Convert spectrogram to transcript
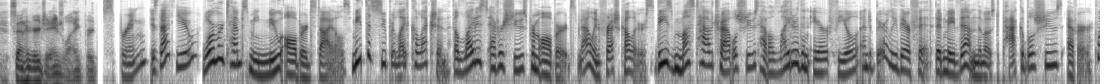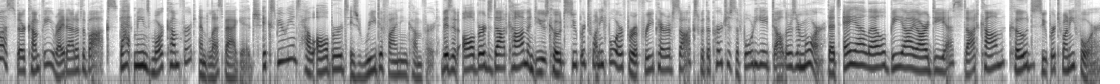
Senator James Lankford. Spring? Is that you? Warmer temps mean new Allbirds styles. Meet the Superlight Collection, the lightest ever shoes from Allbirds, now in fresh colors. These must have travel shoes have a lighter than air feel and barely there fit that made them the most packable shoes ever. Plus, they're comfy right out of the box. That means more comfort and less baggage. Experience how Allbirds is redefining comfort. Visit allbirds.com and use code SUPER24 for a free pair of socks with a purchase of $48 or more. That's A L L B I R D S.com, code SUPER24.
